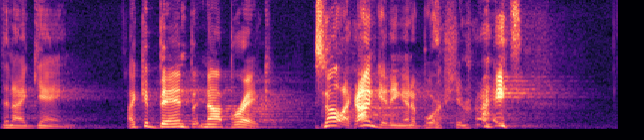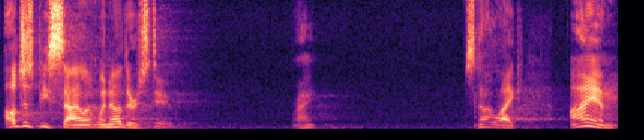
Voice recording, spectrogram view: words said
then I gain. I could bend but not break. It's not like I'm getting an abortion, right? I'll just be silent when others do, right? It's not like I am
